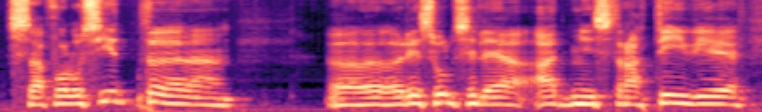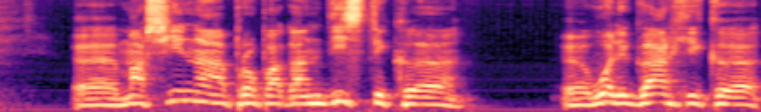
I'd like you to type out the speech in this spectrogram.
S-a folosit uh, uh, resursele administrative, uh, mașina propagandistică uh, oligarhică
